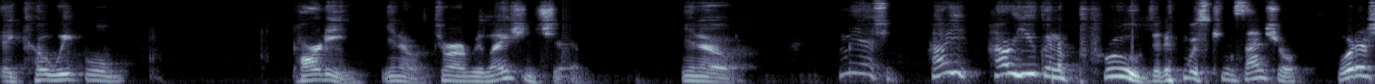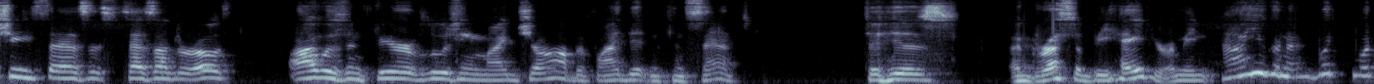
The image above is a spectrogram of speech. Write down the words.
a co-equal party, you know, to our relationship. You know, let me ask you, how you, how are you going to prove that it was consensual? What if she says says under oath, I was in fear of losing my job if I didn't consent to his aggressive behavior. I mean, how are you going to, what, what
